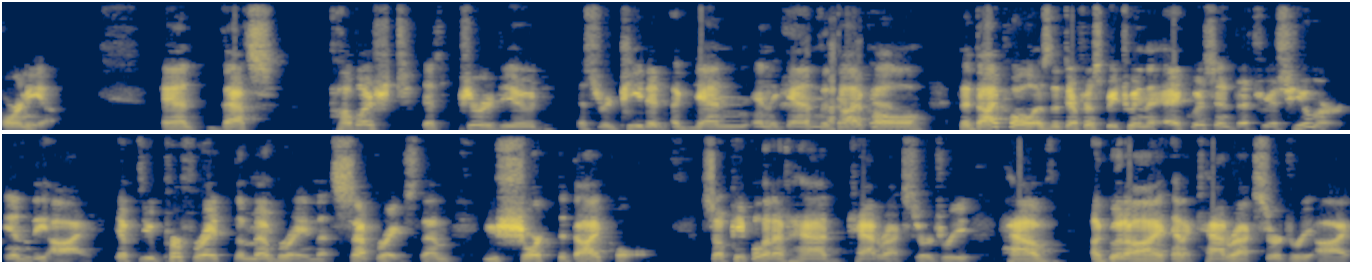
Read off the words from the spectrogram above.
cornea, and that's published. It's peer reviewed. It's repeated again and again. The dipole the dipole is the difference between the aqueous and vitreous humor in the eye. If you perforate the membrane that separates them, you short the dipole. So people that have had cataract surgery have a good eye and a cataract surgery eye.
